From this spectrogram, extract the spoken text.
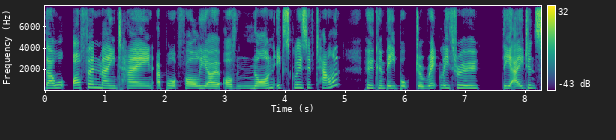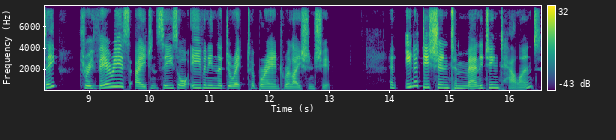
They will often maintain a portfolio of non exclusive talent who can be booked directly through the agency, through various agencies, or even in the direct to brand relationship. And in addition to managing talent,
